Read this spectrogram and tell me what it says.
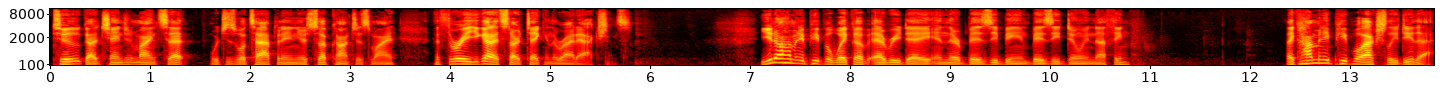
Two, got to change your mindset, which is what's happening in your subconscious mind. And three, you got to start taking the right actions. You know how many people wake up every day and they're busy being busy doing nothing? Like, how many people actually do that?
